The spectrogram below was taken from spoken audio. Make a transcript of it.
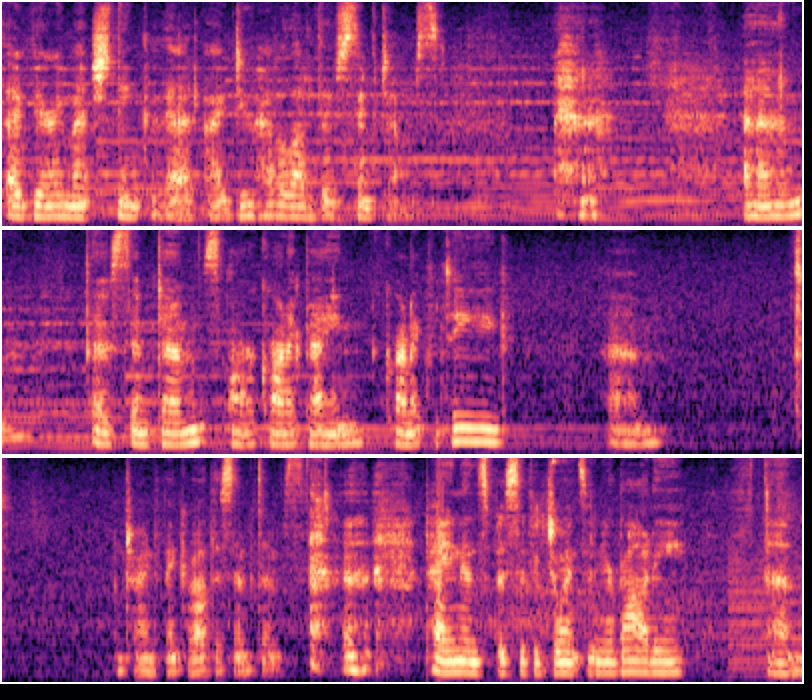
I very much think that I do have a lot of those symptoms. um, those symptoms are chronic pain, chronic fatigue. Um, I'm trying to think about the symptoms. pain in specific joints in your body, um,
